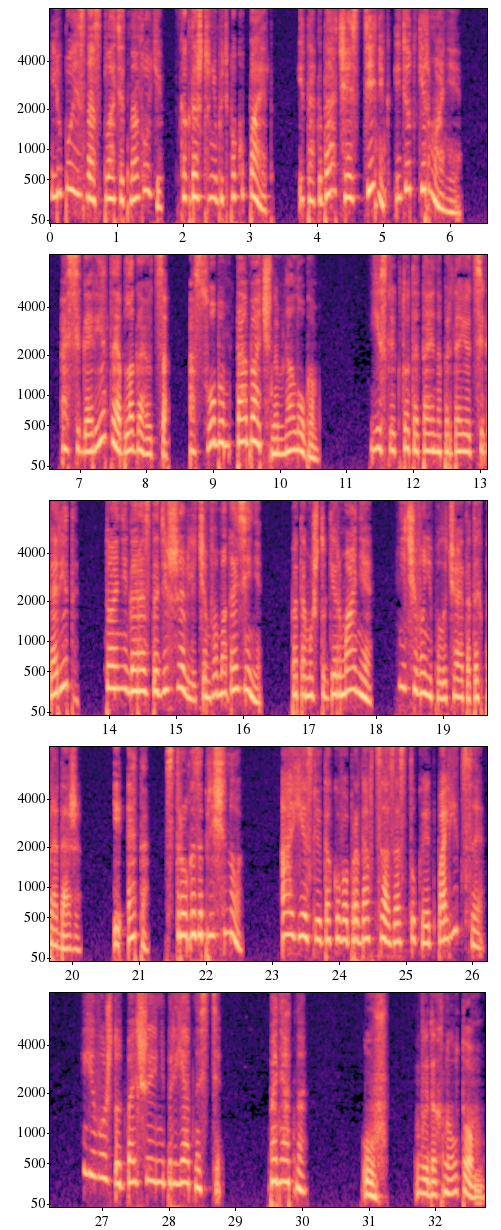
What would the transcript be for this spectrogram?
Любой из нас платит налоги, когда что-нибудь покупает, и тогда часть денег идет Германии, а сигареты облагаются особым табачным налогом. Если кто-то тайно продает сигареты, то они гораздо дешевле, чем в магазине, потому что Германия ничего не получает от их продажи. И это строго запрещено. А если такого продавца застукает полиция, его ждут большие неприятности. Понятно? Уф, выдохнул Том.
